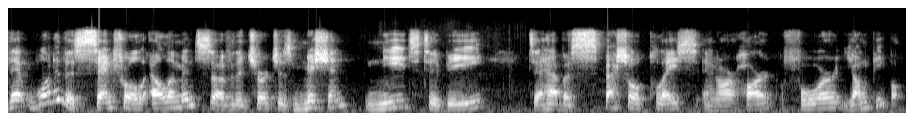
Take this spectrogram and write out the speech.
That one of the central elements of the church's mission needs to be to have a special place in our heart for young people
